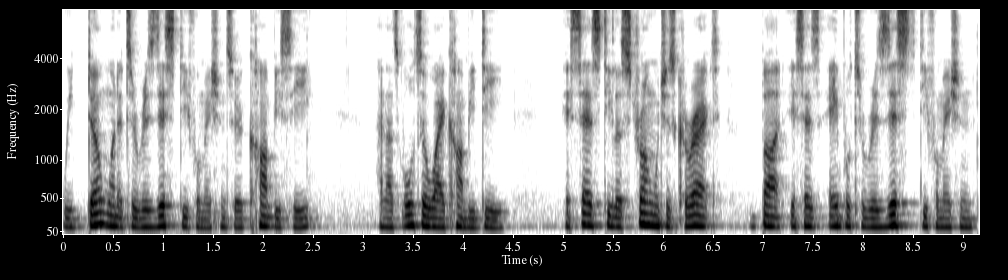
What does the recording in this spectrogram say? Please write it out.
We don't want it to resist deformation, so it can't be C, and that's also why it can't be D. It says steel is strong, which is correct, but it says able to resist deformation,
